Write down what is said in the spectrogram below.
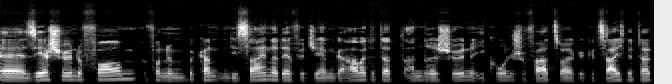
äh, sehr schöne Form von einem bekannten Designer, der für GM gearbeitet hat, andere schöne ikonische Fahrzeuge gezeichnet hat.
